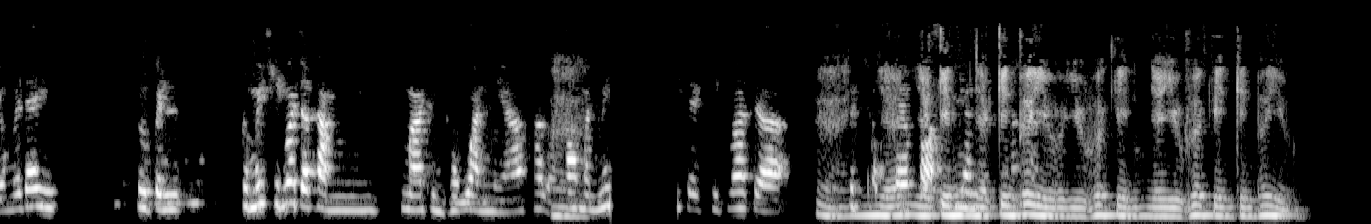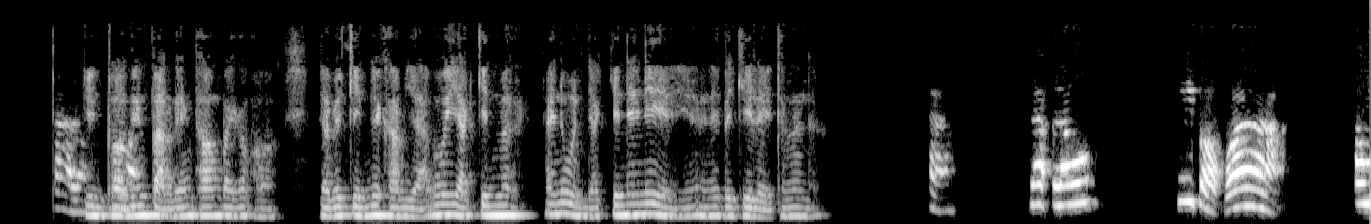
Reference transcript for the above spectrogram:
ยังไม่ได้ คือเป็น คือไม่คิดว่าจะทำ มาถึงทุกวันเนี้ยค่ะหลวงพ่อมันไม่ที่จะคิดว่าจะอย่าอย่ากิน อย่ากินเพื่ออยู่อยู่เพื่อกิน อย่าอยู่เพื่อกินกินเพื่ออยู่ กินพอเลี้ยงปากเลี้ยงท้องไปก็พอ อย่าไปกินด้วยความอยากโอ้ยอยากกินมาให้นู่น อยากกินให้นี่อย่างเงี้ยอันนี้เป็นกิเลสทั้งนั้นอะค่ะ แล้วแล้วที่บอกว่าต้อง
